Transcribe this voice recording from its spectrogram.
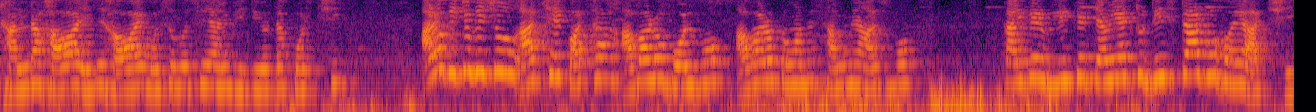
ঠান্ডা হাওয়া, এই যে হাওয়ায় বসে বসে আমি ভিডিওটা করছি। আরও কিছু কিছু আছে কথা, আবারও বলব, আবারও তোমাদের সামনে আসব। কালকে লিখেছি, আমি একটু ডিস্টার্বও হয়ে আছি।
